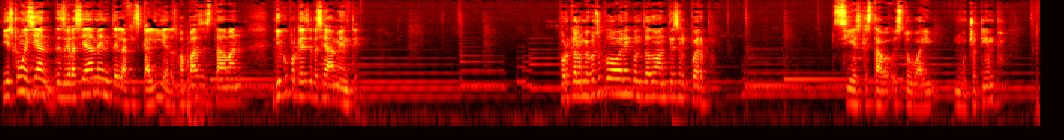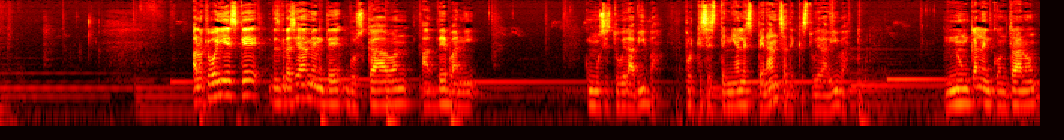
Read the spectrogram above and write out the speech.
Y es como decían, desgraciadamente la fiscalía, los papás estaban, digo porque desgraciadamente, porque a lo mejor se pudo haber encontrado antes el cuerpo, si es que estaba, estuvo ahí mucho tiempo. A lo que voy es que desgraciadamente buscaban a Devani como si estuviera viva porque se tenía la esperanza de que estuviera viva. Nunca la encontraron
